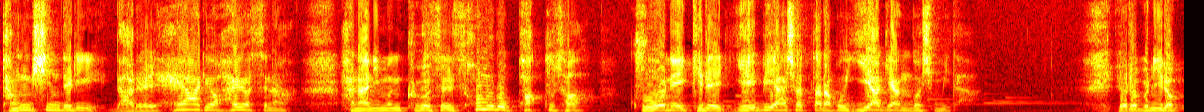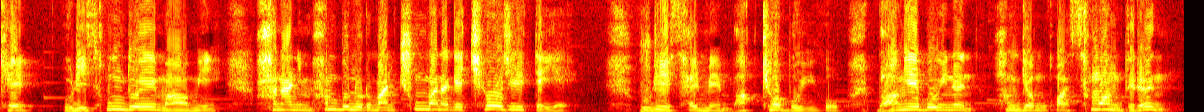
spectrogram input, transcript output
당신들이 나를 해하려 하였으나 하나님은 그것을 선으로 바꾸사 구원의 길을 예비하셨다라고 이야기한 것입니다. 여러분 이렇게 우리 성도의 마음이 하나님 한 분으로만 충만하게 채워질 때에 우리의 삶에 막혀 보이고 망해 보이는 환경과 상황들은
